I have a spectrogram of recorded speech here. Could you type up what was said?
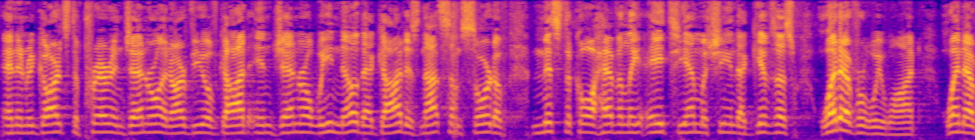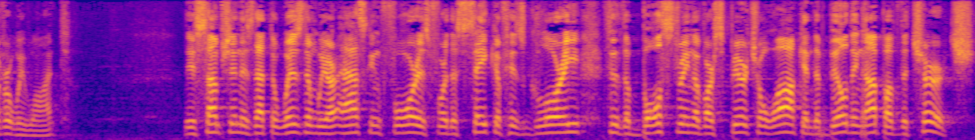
and in regards to prayer in general and our view of God in general, we know that God is not some sort of mystical heavenly ATM machine that gives us whatever we want, whenever we want. The assumption is that the wisdom we are asking for is for the sake of His glory through the bolstering of our spiritual walk and the building up of the church.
